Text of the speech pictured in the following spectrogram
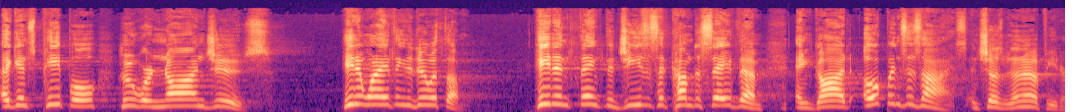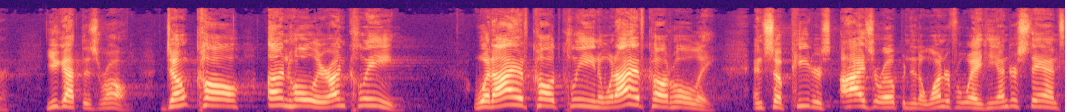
against people who were non Jews. He didn't want anything to do with them. He didn't think that Jesus had come to save them. And God opens his eyes and shows him, no, no, no, Peter, you got this wrong. Don't call unholy or unclean what I have called clean and what I have called holy. And so Peter's eyes are opened in a wonderful way. He understands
